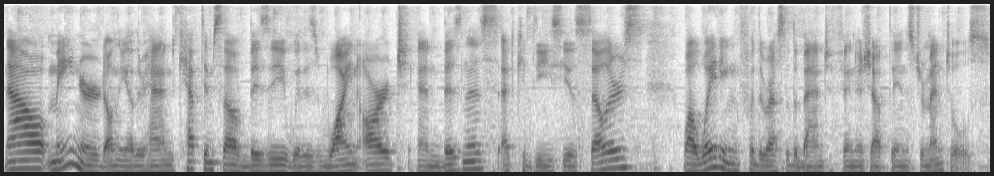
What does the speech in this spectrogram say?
Now, Maynard, on the other hand, kept himself busy with his wine art and business at Caduceus Cellars while waiting for the rest of the band to finish up the instrumentals.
